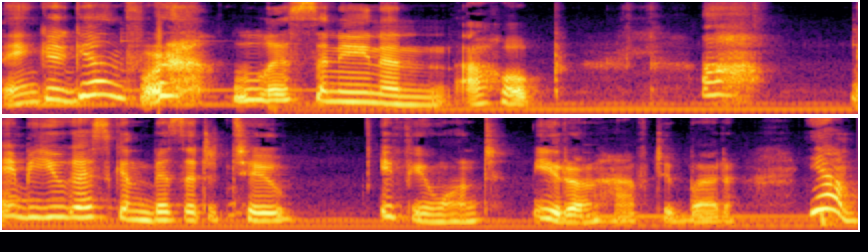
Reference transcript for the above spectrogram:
thank you again for listening, and I hope uh, maybe you guys can visit it too if you want. You don't have to, but yeah.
